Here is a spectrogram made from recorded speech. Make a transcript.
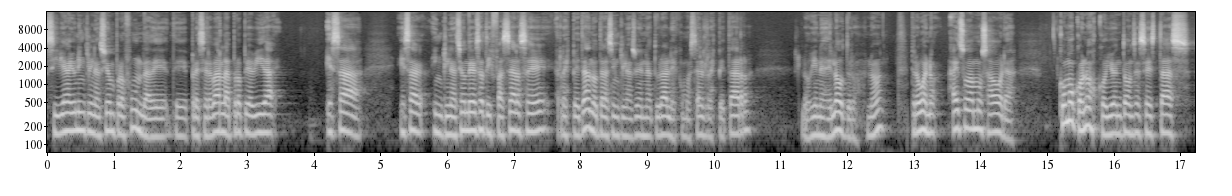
si bien hay una inclinación profunda de, preservar la propia vida, esa, esa inclinación debe satisfacerse respetando otras inclinaciones naturales, como es el respetar los bienes del otro, ¿no? Pero bueno, a eso vamos ahora. ¿Cómo conozco yo entonces estas,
